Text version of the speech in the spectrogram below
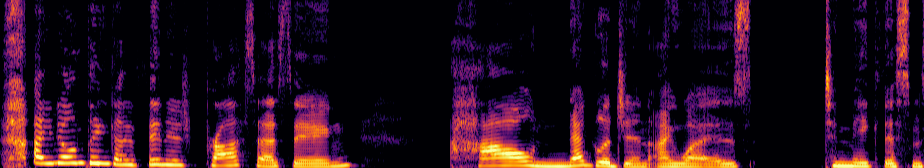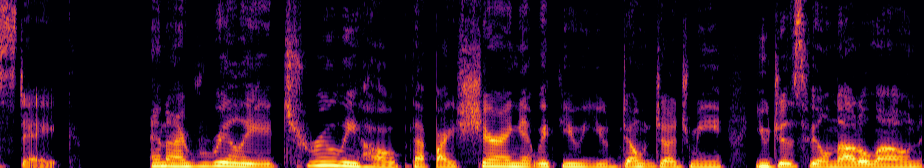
I don't think I finished processing how negligent I was to make this mistake. And I really, truly hope that by sharing it with you, you don't judge me. You just feel not alone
